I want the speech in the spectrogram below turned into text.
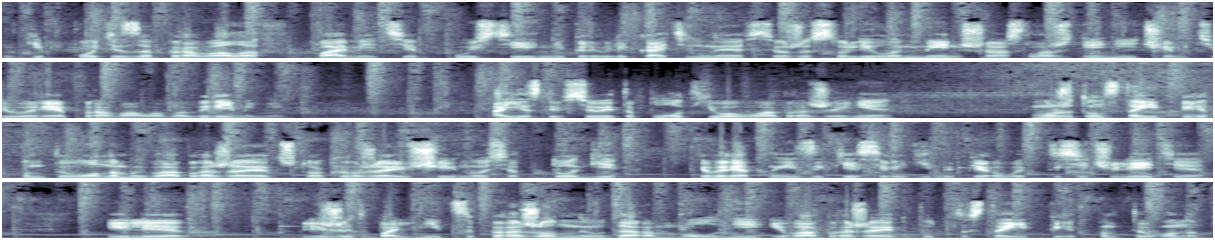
гипотеза провала в памяти, пусть и непривлекательная, все же сулила меньше осложнений, чем теория провала во времени. А если все это плод его воображения? Может он стоит перед пантеоном и воображает, что окружающие носят тоги, говорят на языке середины первого тысячелетия, или лежит в больнице, пораженный ударом молнии и воображает, будто стоит перед пантеоном?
